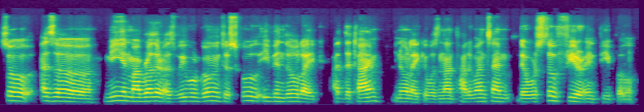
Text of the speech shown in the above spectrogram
so as a me and my brother, as we were going to school, even though like at the time, you know, like it was not Taliban time, there was still fear in people.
